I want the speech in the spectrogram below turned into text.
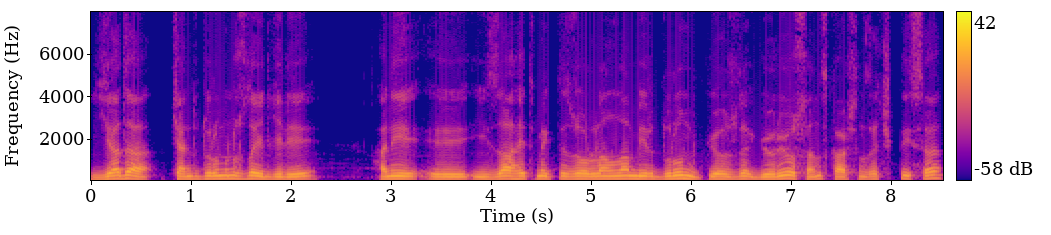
Ya da kendi durumunuzla ilgili hani e, izah etmekte zorlanılan bir durum gözle görüyorsanız karşınıza çıktıysa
